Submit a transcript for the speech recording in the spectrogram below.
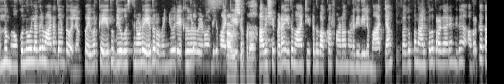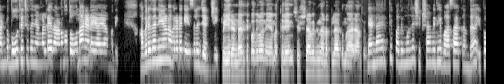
ഒന്നും നോക്കുന്നുമില്ല. അതൊരു മാനദണ്ഡമല്ല അപ്പൊ ഇവർക്ക് ഏത് ഉദ്യോഗസ്ഥനോട് ഏത് റവന്യൂ രേഖകൾ വേണമെങ്കിലും മാറ്റിയിട്ട് ആവശ്യപ്പെടാം. ഇത് മാറ്റിയിട്ടത് വക്കഫാണോ എന്നുള്ള രീതിയിൽ മാറ്റാം. വകുപ്പ് നാൽപ്പത് പ്രകാരം ഇത് അവർക്ക് കണ്ടു ബോധിച്ചത് ഞങ്ങളുടേതാണെന്ന് തോന്നാനിടയായാൽ മതി. അവർ തന്നെയാണ് അവരുടെ കേസിലെ ജഡ്ജി. ഈ രണ്ടായിരത്തി പതിമൂന്ന് നിയമത്തിലെയും ശിക്ഷാവിധി നടപ്പിലാക്കുന്ന ആരാണ് രണ്ടായിരത്തി പതിമൂന്നിൽ ശിക്ഷാവിധി പാസ്സാക്കുന്നത് ഇപ്പൊ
